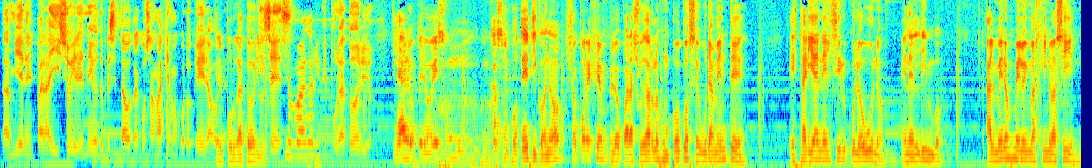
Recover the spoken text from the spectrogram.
también el paraíso y en el medio te presenta otra cosa más que no me acuerdo qué era. El purgatorio. el purgatorio. Claro, pero es un, un, caso hipotético, ¿no? Yo, por ejemplo, para ayudarlos un poco, seguramente estaría en el círculo 1, en el limbo. Al menos me lo imagino así.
